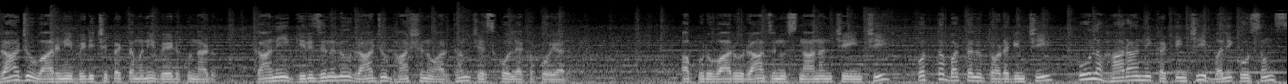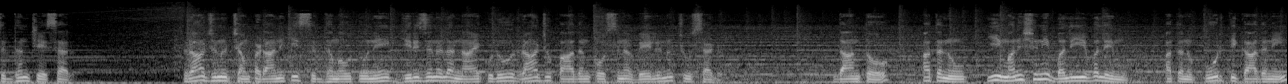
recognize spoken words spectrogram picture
రాజు వారిని విడిచిపెట్టమని వేడుకున్నాడు కానీ గిరిజనులు రాజు భాషను అర్థం చేసుకోలేకపోయారు. అప్పుడు వారు రాజును స్నానం చేయించి కొత్త బట్టలు తొడగించి పూల హారాన్ని కట్టించి బలి కోసం సిద్ధం చేశారు. రాజును చంపడానికి సిద్ధమవుతూనే గిరిజనుల నాయకుడు రాజు పాదం కోసిన వేలును చూశాడు. దాంతో అతను ఈ మనిషిని బలి ఇవ్వలేము అతను పూర్తి కాదని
